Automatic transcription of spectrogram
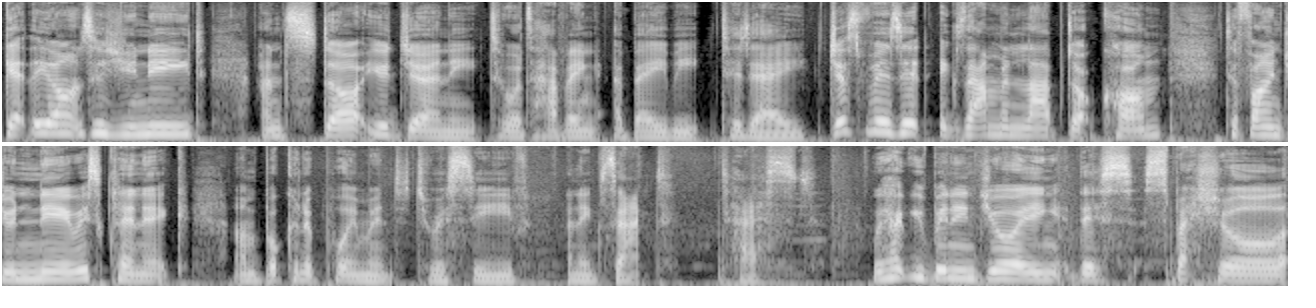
Get the answers you need and start your journey towards having a baby today. Just visit examenlab.com to find your nearest clinic and book an appointment to receive an exact test. We hope you've been enjoying this special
